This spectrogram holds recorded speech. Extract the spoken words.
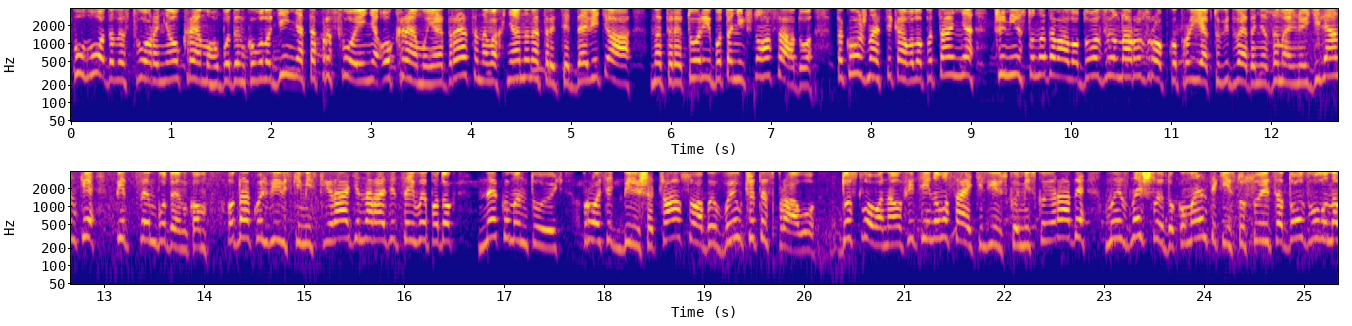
погодили створення окремого будинку володіння та присвоєння окремої адреси на Вахнянина 39А на території ботанічного саду. Також нас цікавило питання, чи місто надавало дозвіл на розробку проєкту відведення земельної ділянки під цим будинком. Однак у Львівській міській раді наразі цей випадок не коментують. Просять більше часу, аби вивчити справу. До слова, на офіційному сайті Львівської міської ради ми знайшли документ, який стосується дозволу на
